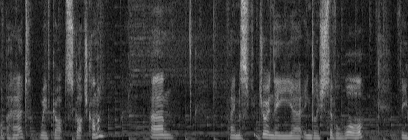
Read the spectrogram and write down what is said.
Up ahead we've got Scotch Common. Um, famous during the uh, English Civil War. The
